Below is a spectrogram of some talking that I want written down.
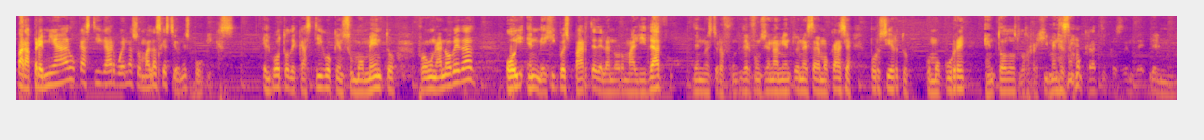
para premiar o castigar buenas o malas gestiones públicas. El voto de castigo, que en su momento fue una novedad, hoy en México es parte de la normalidad de nuestro, del funcionamiento de nuestra democracia, por cierto, como ocurre en todos los regímenes democráticos del mundo.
